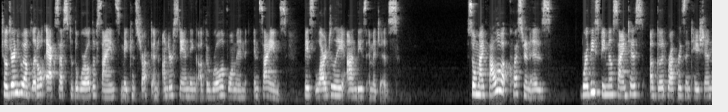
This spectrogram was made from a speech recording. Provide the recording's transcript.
Children who have little access to the world of science may construct an understanding of the role of women in science based largely on these images. So, my follow up question is Were these female scientists a good representation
